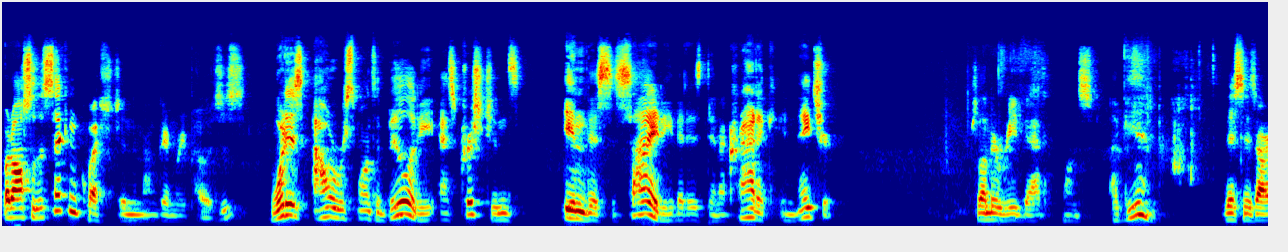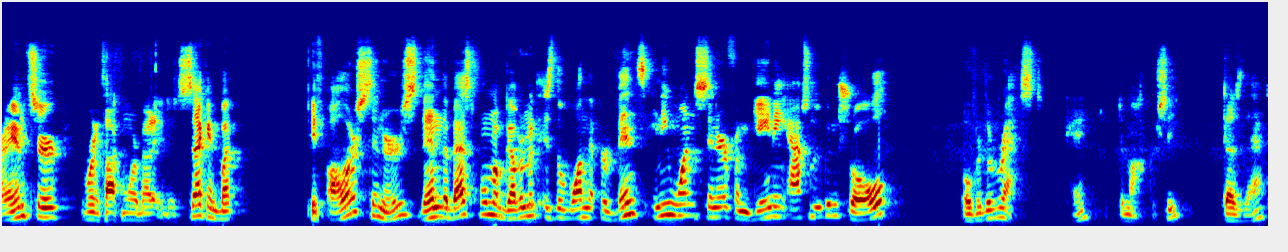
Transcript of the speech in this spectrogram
but also the second question that Montgomery poses what is our responsibility as Christians in this society that is democratic in nature? So let me read that once again. This is our answer. We're going to talk more about it in just a second, but if all are sinners, then the best form of government is the one that prevents any one sinner from gaining absolute control over the rest. Okay? Democracy does that.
